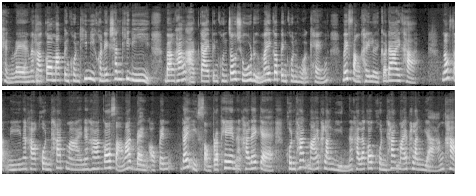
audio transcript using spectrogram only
แข็งแรงนะคะ ก็มักเป็นคนที่มีคอนเน็ชันที่ดี บางครั้งอาจกลายเป็นคนเจ้าชู้ หรือไม่ก็เป็นคนหัวแข็ง ไม่ฟังใครเลยก็ได้ค่ะ นอกจากนี้นะคะ คนธาตุไม้นะคะก็สามารถแบ่งออกเป็นได้อีก 2 ประเภทนะคะ ได้แก่คนธาตุไม้พลังหยินนะคะ แล้วก็คนธาตุไม้พลังหยางค่ะ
